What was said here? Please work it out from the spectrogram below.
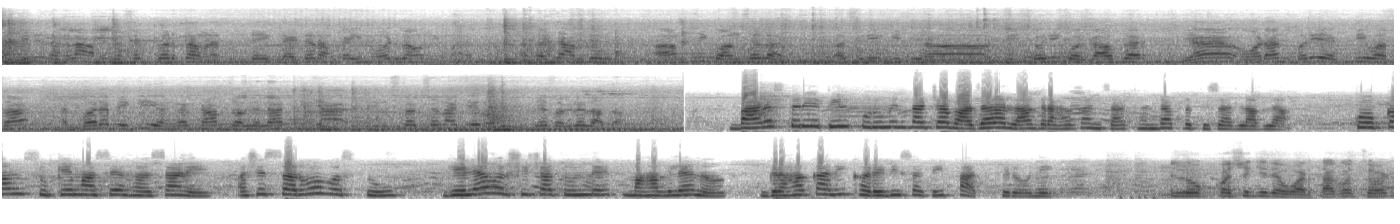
तांणी सांगलां आमी तशें करता म्हणून तुमचें एक लॅटर आमकां इनवर्ट जावन दी म्हणून तशें आमचे आमची कॉन्सलर श्री किशोरी कोरगांवकर ह्या वॉर्डान बरी एक्टीव आसा आनी बऱ्या पैकी हांगा काम चललेलें आहा. तिच्या इन्स्ट्रक्शनाचेरूच हें सगळें जाता. बाणस्तर येथील पुरुमिंताच्या बाजाराला ग्राहकांचा थंडा प्रतिसाद लाभला. कोकम सुके मासे हळसाणे असे सर्व वस्तू गेल्या वर्षीच्या तुलनेत महागल्यानं ग्राहकांनी खरेदीसाठी पाठ फिरवली. लोक कशें कितें व्हरता गो चड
